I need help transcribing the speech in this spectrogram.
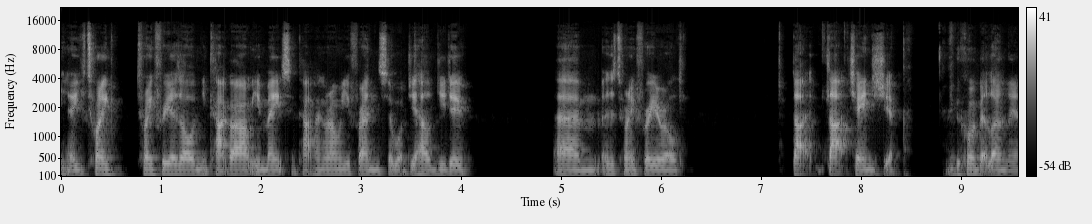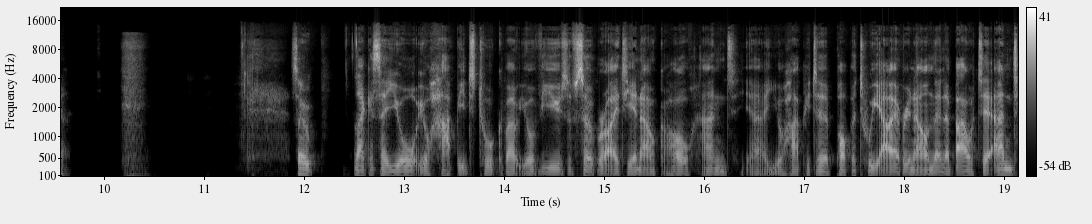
you know, you're 20, 23 years old and you can't go out with your mates and can't hang around with your friends. So what the hell do you do um, as a 23 year old? That that changes you. You become a bit lonelier. So, like I say, you're you're happy to talk about your views of sobriety and alcohol, and yeah, you're happy to pop a tweet out every now and then about it. And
